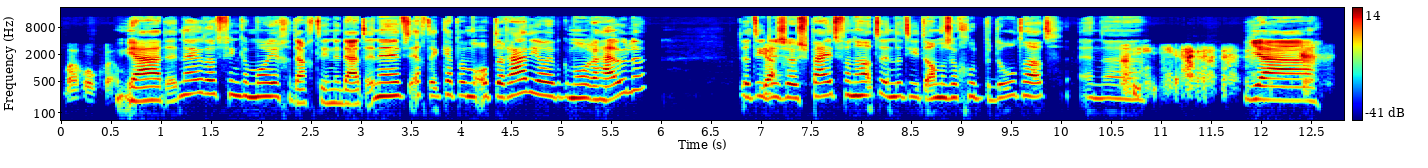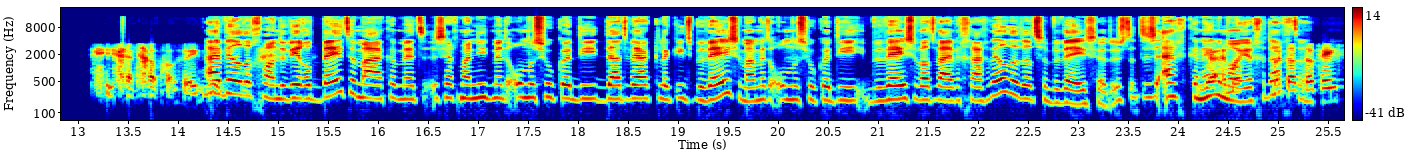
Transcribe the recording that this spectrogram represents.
mag ook wel. Ja, de- nee, dat vind ik een mooie gedachte inderdaad. En hij heeft echt, ik heb hem op de radio heb ik hem horen huilen. Dat hij Ja. er zo spijt van had en dat hij het allemaal zo goed bedoeld had. En eh, Ja, ja, één hij wilde gewoon de wereld beter maken met, zeg maar, niet met onderzoeken die daadwerkelijk iets bewezen, maar met onderzoeken die bewezen wat wij graag wilden dat ze bewezen. Dus dat is eigenlijk een Ja, hele mooie maar, gedachte. Maar dat, dat heeft,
